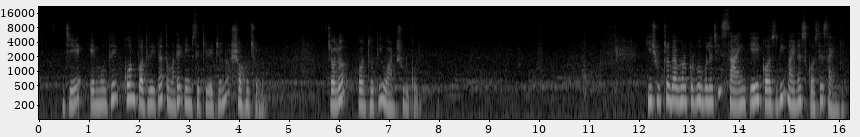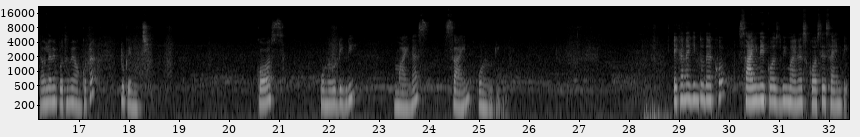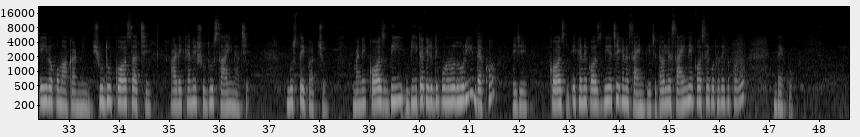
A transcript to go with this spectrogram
যে এর মধ্যে কোন পদ্ধতিটা তোমাদের এমসিকিউ এর জন্য সহজ হলো। চলো পদ্ধতি ওয়ান শুরু করি। কি সূত্র ব্যবহার করব বলেছি? Sine A cos B minus cos A sine B তাহলে আমি প্রথমে অঙ্কটা টুকে নিচ্ছি। কস পনেরো ডিগ্রি মাইনাস সাইন পনেরো ডিগ্রি। এখানে কিন্তু দেখো sine A cos B minus cos A sine B এই রকম আকার নেই। শুধু কস আছে, আর এখানে শুধু সাইন আছে। বুঝতেই পারছ? মানে কস বি বিটাকে যদি পনেরো ধরি, দেখো এই যে কস এখানে কস বি আছে, এখানে সাইন বি আছে। তাহলে সাইনে কসে কোথা থেকে পাবো? দেখো,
